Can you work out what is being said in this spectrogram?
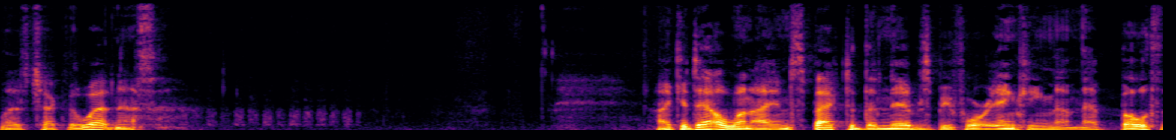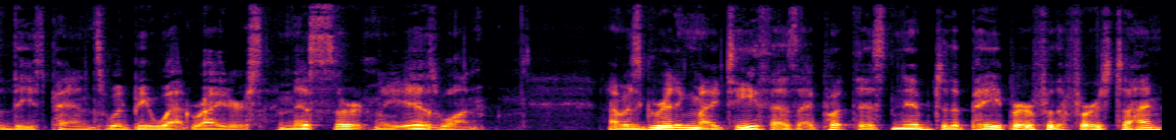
Let's check the wetness. I could tell when I inspected the nibs before inking them that both of these pens would be wet writers and this certainly is one I was gritting my teeth as I put this nib to the paper for the first time,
